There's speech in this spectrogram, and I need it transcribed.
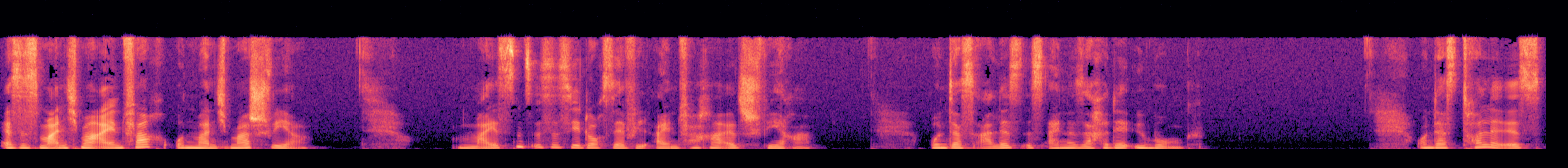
Es ist manchmal einfach und manchmal schwer. Meistens ist es jedoch sehr viel einfacher als schwerer. Und das alles ist eine Sache der Übung. Und das Tolle ist,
